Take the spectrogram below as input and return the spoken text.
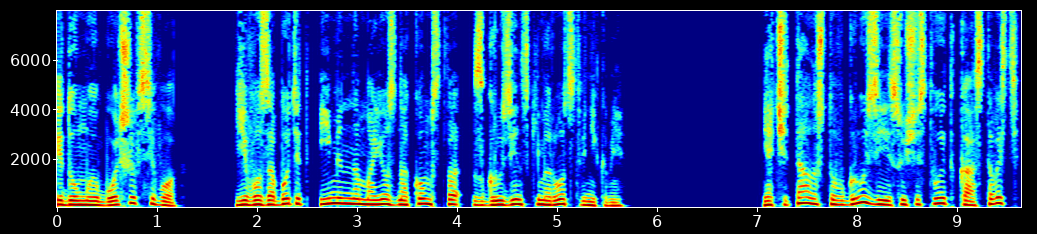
И думаю, больше всего его заботит именно мое знакомство с грузинскими родственниками. Я читала, что в Грузии существует кастовость,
